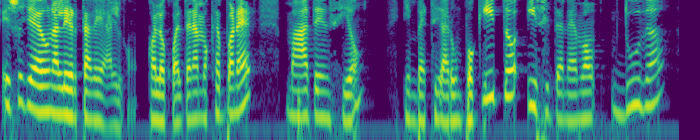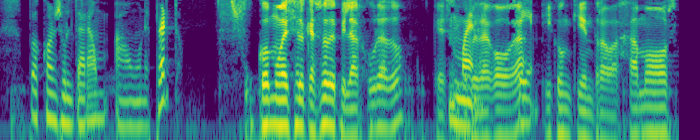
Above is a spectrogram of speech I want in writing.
eso ya es una alerta de algo. Con lo cual tenemos que poner más atención, investigar un poquito y si tenemos dudas, pues consultar a un, a un experto. Como es el caso de Pilar Jurado, que es Bueno, pedagoga sí. y con quien trabajamos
